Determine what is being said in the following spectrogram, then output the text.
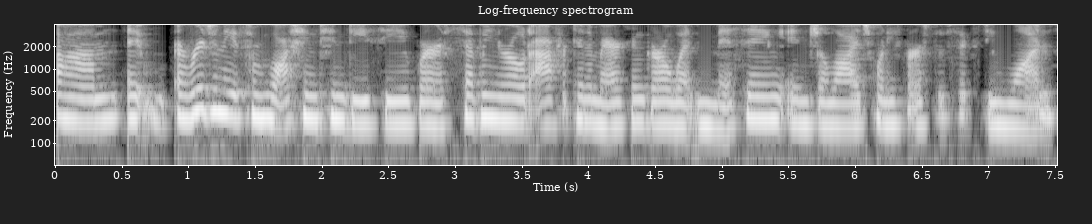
um, it originates from Washington D.C., where a seven-year-old African American girl went missing in July 21st of 61.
